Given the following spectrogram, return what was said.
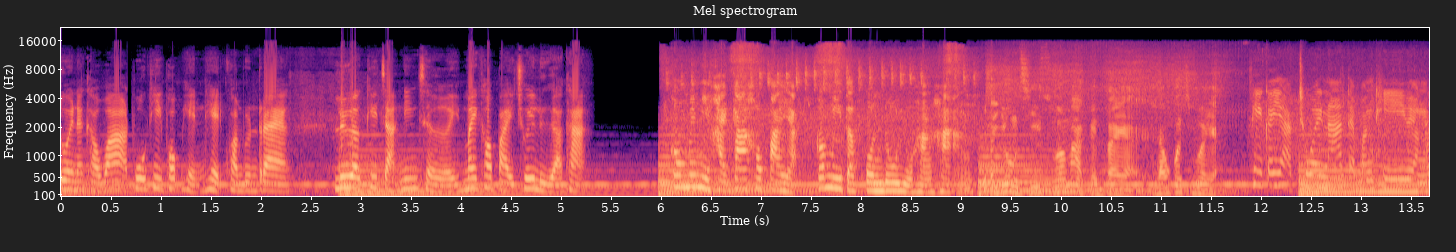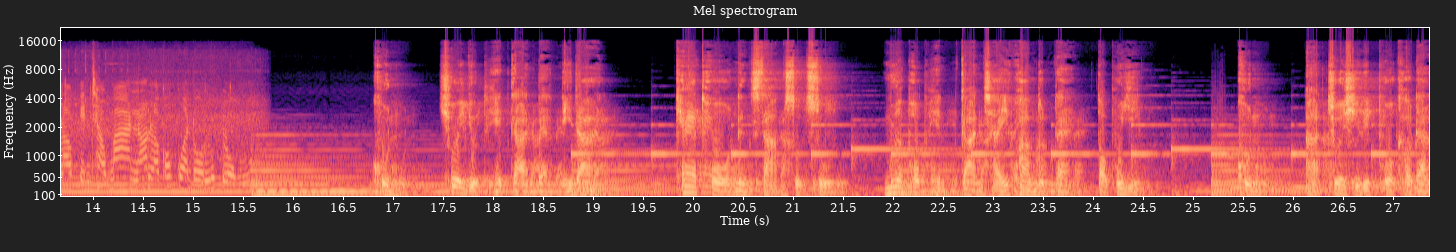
ด้วยนะคะว่าผู้ที่พบเห็นเหตุความรุนแรง เลือกที่จะนิ่งเฉยไม่เข้าไปช่วยเหลือค่ะก็ไม่มีใครกล้าเข้าไปอะ ก็มีแต่คนดูอยู่ห่างจะยุ่งซีซัวมากเกินไปอะ เราก็ช่วยอะ พี่ก็อยากช่วยนะ แต่บางทีอย่างเราเป็นชาวบ้านเนาะเราก็กลัวโดนลูกหลง คุณช่วยหยุดเหตุการณ์แบบนี้ได้ แค่โทร 1300 เมื่อพบเห็นการใช้ความรุนแรงต่อผู้หญิง คุณอาจช่วยชีวิตพวกเขาได้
